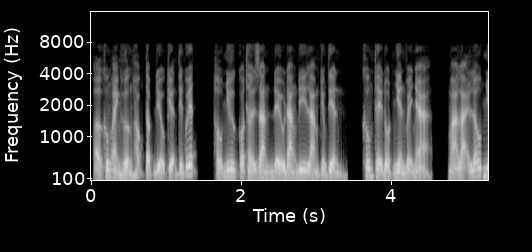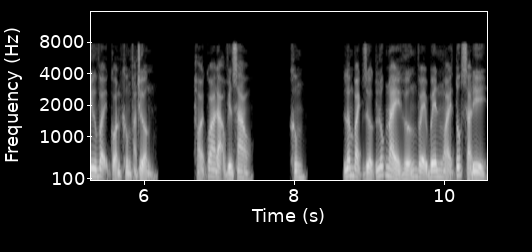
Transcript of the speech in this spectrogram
ở không ảnh hưởng học tập điều kiện tiên quyết, hầu như có thời gian đều đang đi làm kiếm tiền, không thể đột nhiên về nhà, mà lại lâu như vậy còn không phản trường. Hỏi qua đạo viên sao? Không. Lâm bạch dược lúc này hướng về bên ngoài túc xá đi,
